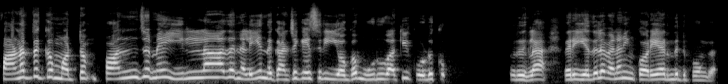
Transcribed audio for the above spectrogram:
பணத்துக்கு மட்டும் பஞ்சமே இல்லாத நிலையை இந்த கஞ்சகேசரி யோகம் உருவாக்கி கொடுக்கும். புரியுதுங்களா? வேற எதுல வேணா நீங்க குறையா இருந்துட்டு போங்க.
